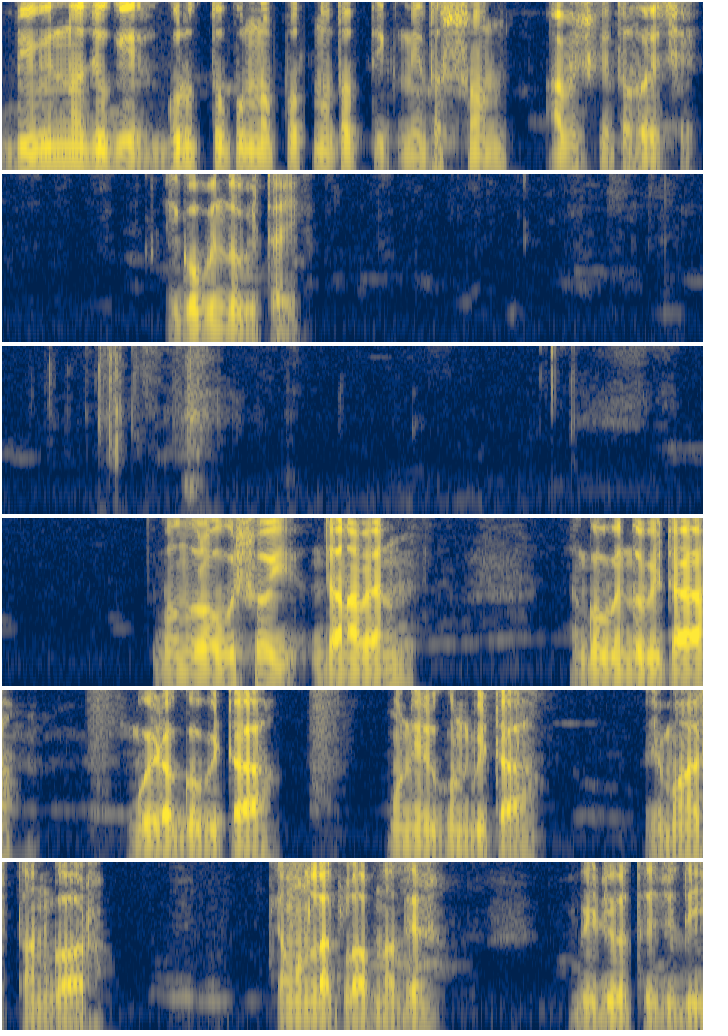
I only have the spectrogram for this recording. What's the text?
বিভিন্ন যুগের গুরুত্বপূর্ণ প্রত্নতাত্ত্বিক নিদর্শন আবিষ্কৃত হয়েছে। এই গোবিন্দ ভিটায় বন্ধুরা অবশ্যই জানাবেন। গোবিন্দ বিটা বৈরাগ্য বিটা মনির গুণ বিটা এই মহাস্থানগড় কেমন লাগল আপনাদের ভিডিওতে যদি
